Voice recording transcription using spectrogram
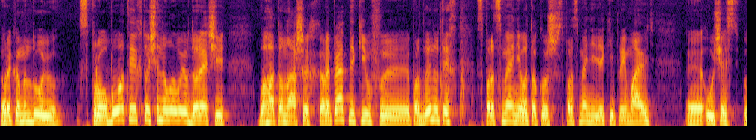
Рекомендую спробувати, хто ще не ловив. До речі, багато наших карапятників, е, продвинутих спортсменів, а також спортсменів, які приймають участь е,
